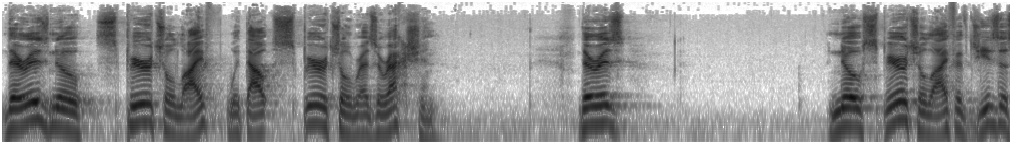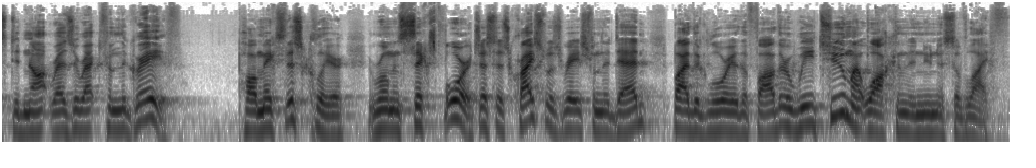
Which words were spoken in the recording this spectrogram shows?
There is no spiritual life without spiritual resurrection. There is no spiritual life if Jesus did not resurrect from the grave. Paul makes this clear in Romans 6 4. Just as Christ was raised from the dead by the glory of the Father, we too might walk in the newness of life.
